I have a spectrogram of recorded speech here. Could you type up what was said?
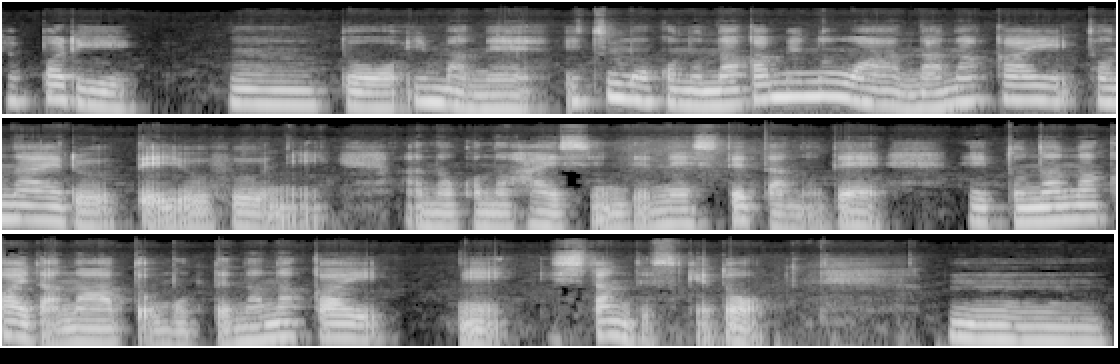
やっぱり、うんと、今ね、いつもこの長めのは7回唱えるっていう風に、あの、この配信でね、してたので、えっ、と、7回だなと思って7回にしたんですけど、うん、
